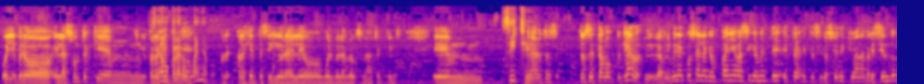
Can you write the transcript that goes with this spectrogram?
Oye, pero el asunto es que. para Sigamos con la que- campaña. po. Para la, para la gente seguidora de Leo, vuelve la próxima, tranquilos. Eh, Sí, che. claro, entonces, entonces estamos. Claro, la primera cosa de la campaña, básicamente, esta- estas situaciones que van apareciendo.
